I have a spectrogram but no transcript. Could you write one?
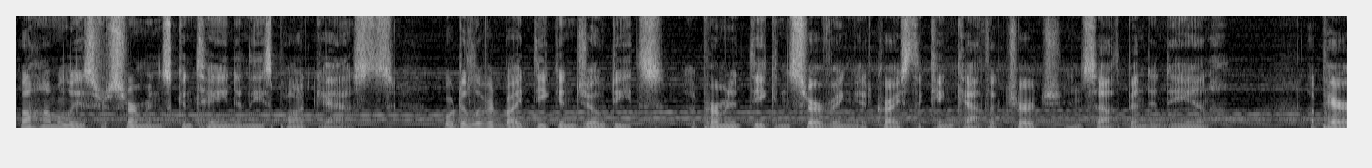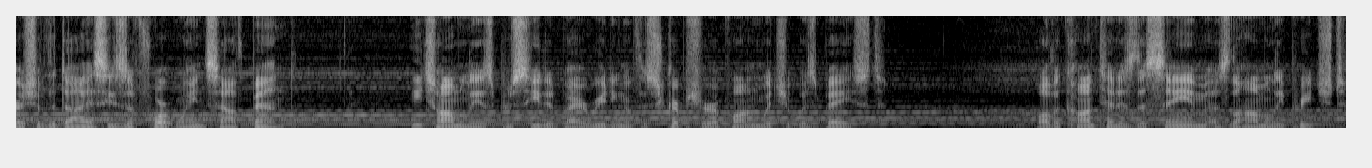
The homilies or sermons contained in these podcasts were delivered by Deacon Joe Dietz, a permanent deacon serving at Christ the King Catholic Church in South Bend, Indiana, a parish of the Diocese of Fort Wayne, South Bend. Each homily is preceded by a reading of the scripture upon which it was based. While the content is the same as the homily preached,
